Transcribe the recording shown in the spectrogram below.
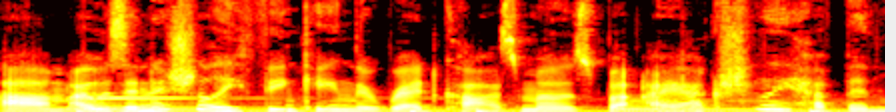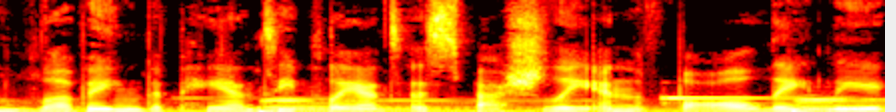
Um, I was initially thinking the red cosmos, but I actually have been loving the pansy plants, especially in the fall lately.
